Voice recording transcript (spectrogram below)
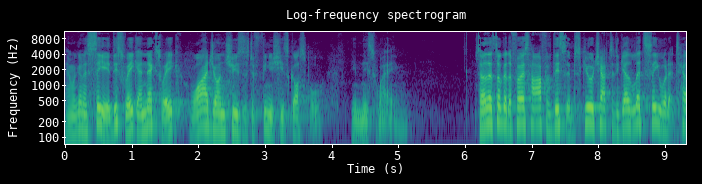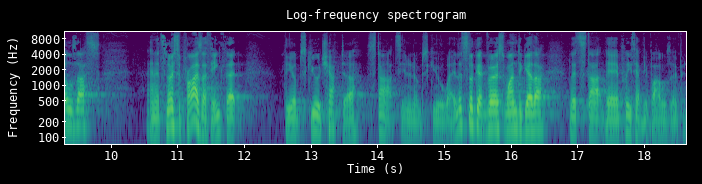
And we're going to see this week and next week why John chooses to finish his gospel in this way. So let's look at the first half of this obscure chapter together. Let's see what it tells us. And it's no surprise, I think, that the obscure chapter starts in an obscure way. Let's look at verse 1 together. Let's start there. Please have your Bibles open.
